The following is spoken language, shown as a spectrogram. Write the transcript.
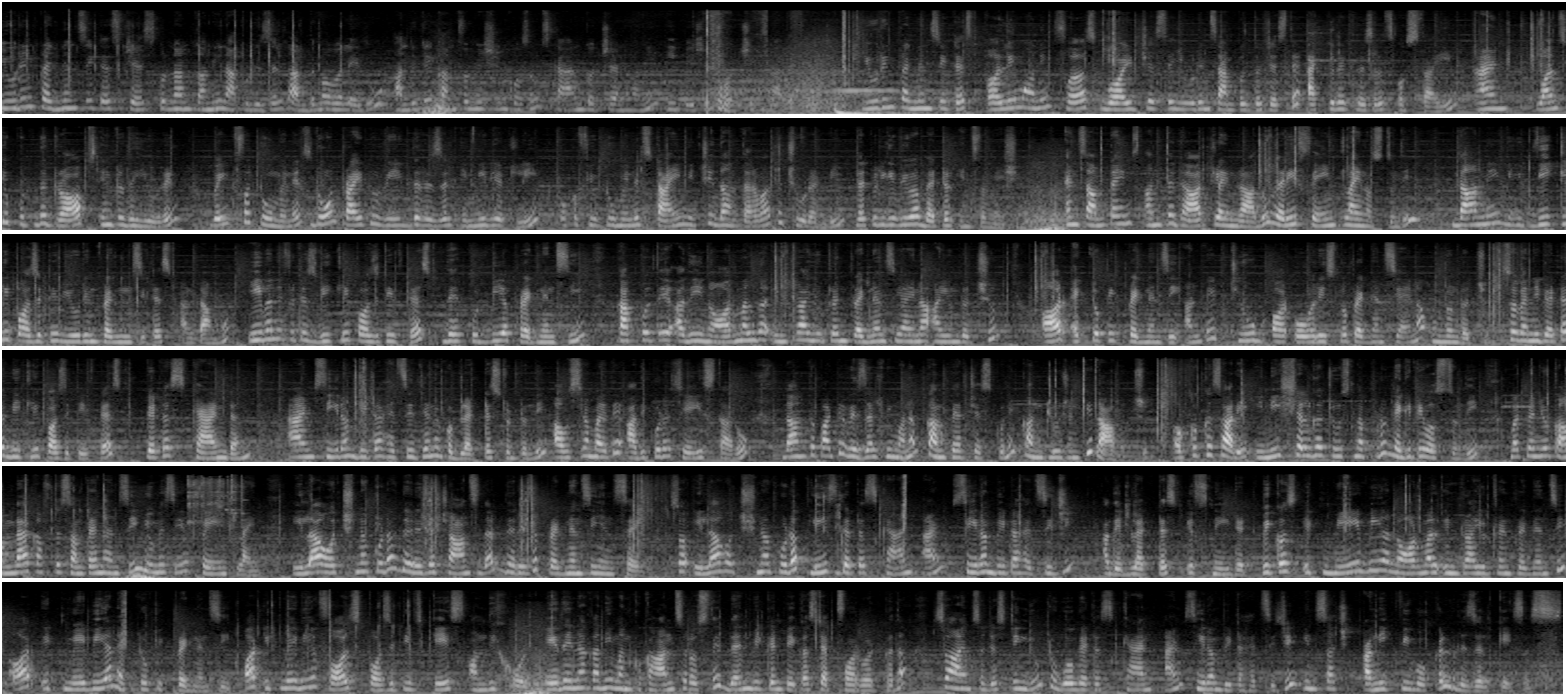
Urine pregnancy test చేసుకున్నాను కానీ నాకు రిజల్ట్ అర్థం అవ్వలేదు. అందుకే కన్ఫర్మేషన్ కోసం స్కాన్కి వచ్చాను అని ఈ పేషెంట్ వచ్చింది నా దగ్గర. Urine pregnancy test early morning first void చేస్తే యూరిన్ శాంపుల్తో చేస్తే అక్యురేట్ రిజల్ట్స్ వస్తాయి. And once you put the drops into the urine wait for two minutes don't try to read the result immediately ఒక few two minutes time ఇచ్చి దాని తర్వాత చూడండి. That will give you a better information and sometimes అంత dark line రాదు. Very faint line వస్తుంది. దాన్ని weakly positive urine pregnancy test అంటాము. Even if it is weakly positive test there could be a pregnancy కాకపోతే అది నార్మల్గా intrauterine pregnancy అయినా అయి ఉండొచ్చు. ఆర్ ఎక్టోపిక్ ప్రెగ్నెన్సీ అంటే ట్యూబ్ ఆర్ ఓవరీస్లో ప్రెగ్నెన్సీ అయినా ఉండుండొచ్చు. So when you get a weakly positive test get a scan done and serum beta HCG అని ఒక బ్లడ్ టెస్ట్ ఉంటుంది. అవసరమైతే అది కూడా చేయిస్తారు. దాంతోపాటు రిజల్ట్ని మనం కంపేర్ చేసుకుని కన్క్లూజన్కి రావచ్చు. ఒక్కొక్కసారి ఇనీషియల్గా చూసినప్పుడు నెగిటివ్ వస్తుంది. But when you come back after some time and see you may see a faint line ఇలా వచ్చినా కూడా there is a chance that there is a pregnancy inside so ఇలా వచ్చినా కూడా please get a scan and serum beta HCG అదే blood test if needed because it may be a normal intrauterine pregnancy or it may be an ectopic pregnancy or it may be a false positive case on the whole ఏదైనా కానీ మనకు ఒక answer వస్తే then we can take a step forward కదా. So I'm suggesting you to go get a scan and serum beta HCG in such unequivocal result cases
